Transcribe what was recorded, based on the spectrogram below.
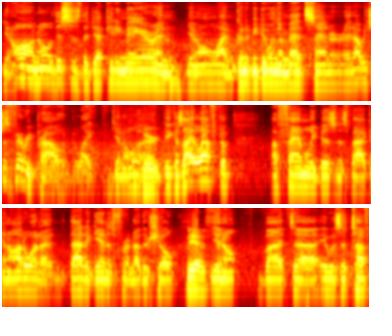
you know, oh no, this is the deputy mayor, and you know, I'm going to be doing a med center, and I was just very proud, like you know, uh, because I left a, a family business back in Ottawa, and I, that again is for another show Yes. you know but uh, it was a tough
